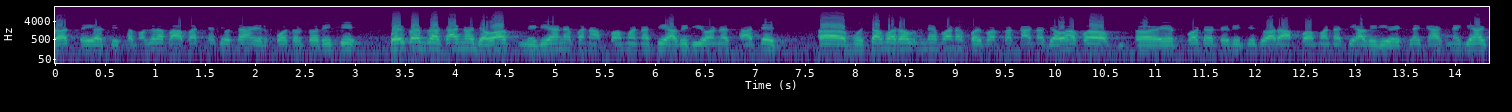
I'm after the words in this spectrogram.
રદ થઈ હતી. સમગ્ર બાબતને જોતા એરપોર્ટ ઓથોરિટી કોઈ પણ પ્રકારનો જવાબ મીડિયાને પણ આપવામાં નથી આવી રહ્યો અને સાથે જ મુસાફરોને પણ કોઈ પણ પ્રકારનો જવાબ એરપોર્ટ ઓથોરિટી દ્વારા આપવામાં નથી આવી રહ્યો. એટલે ક્યાંક ને ક્યાંક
